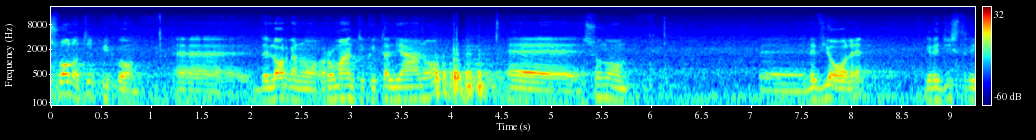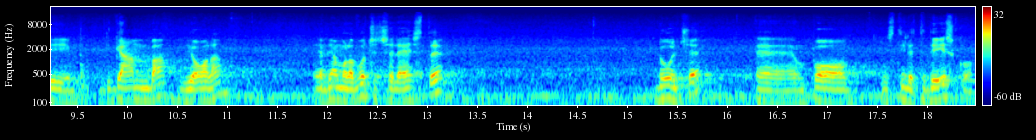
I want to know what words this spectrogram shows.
suono tipico eh, dell'organo romantico italiano eh, sono eh, le viole, i registri di gamba, viola, e abbiamo la voce celeste, dolce, eh, un po' in stile tedesco,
